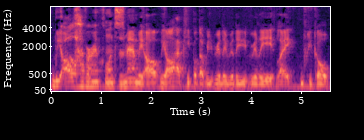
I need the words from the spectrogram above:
we all have our influences, man. We all we all have people that we really, really, really like. We go.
